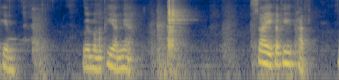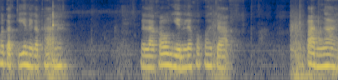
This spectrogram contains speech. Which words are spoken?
เค็ม หรือขนมเทียนเนี่ย ไส้ก็ที่ผัดเมื่อตะกี้ในกระทะนะ เวลาเขาเย็นแล้วเขาก็จะปั้นง่าย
